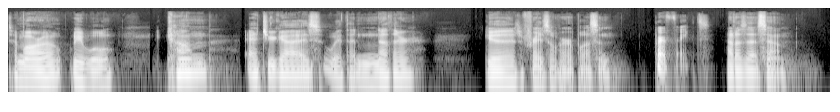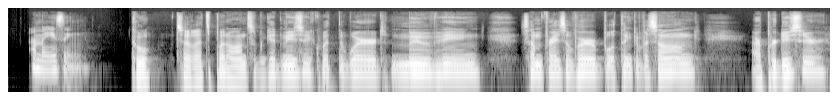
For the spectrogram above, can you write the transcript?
Tomorrow, we will come at you guys with another good phrasal verb lesson. Perfect. How does that sound? Amazing. Cool. So let's put on some good music with the word moving, some phrasal verb. We'll think of a song. Our producer,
